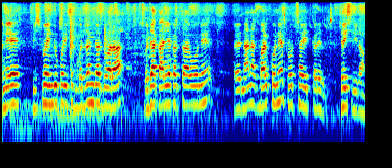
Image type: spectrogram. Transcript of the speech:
અને વિશ્વ હિન્દુ પરિષદ બજરંગ દળ દ્વારા બધા કાર્યકર્તાઓને નાના બાળકોને પ્રોત્સાહિત કરેલ. જય શ્રી રામ.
